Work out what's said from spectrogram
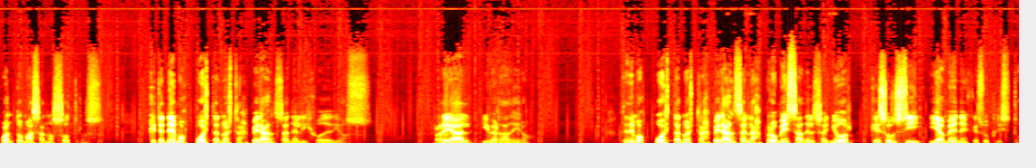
cuánto más a nosotros que tenemos puesta nuestra esperanza en el Hijo de Dios, real y verdadero. Tenemos puesta nuestra esperanza en las promesas del Señor, que son sí y amén en Jesucristo.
